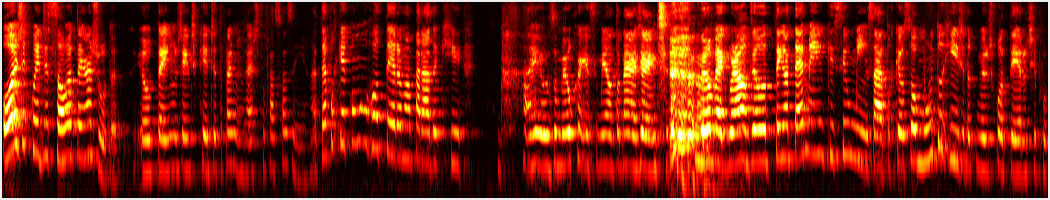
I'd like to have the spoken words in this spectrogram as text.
Hoje, com edição, eu tenho ajuda. Eu tenho gente que edita pra mim, o resto eu faço sozinha. Até porque, como o roteiro é uma parada que. Aí eu uso o meu conhecimento, né, gente? meu background, eu tenho até meio que ciúminho, sabe? Porque eu sou muito rígida com meus roteiros. Tipo,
